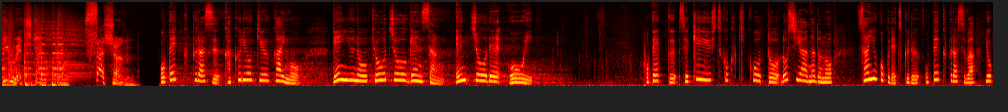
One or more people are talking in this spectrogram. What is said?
荻上チキ。セッション。OPEC プラス閣僚級会合。原油の協調減産。延長で合意。OPEC 石油輸出国機構とロシアなどの産油国で作る OPEC プラスは4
